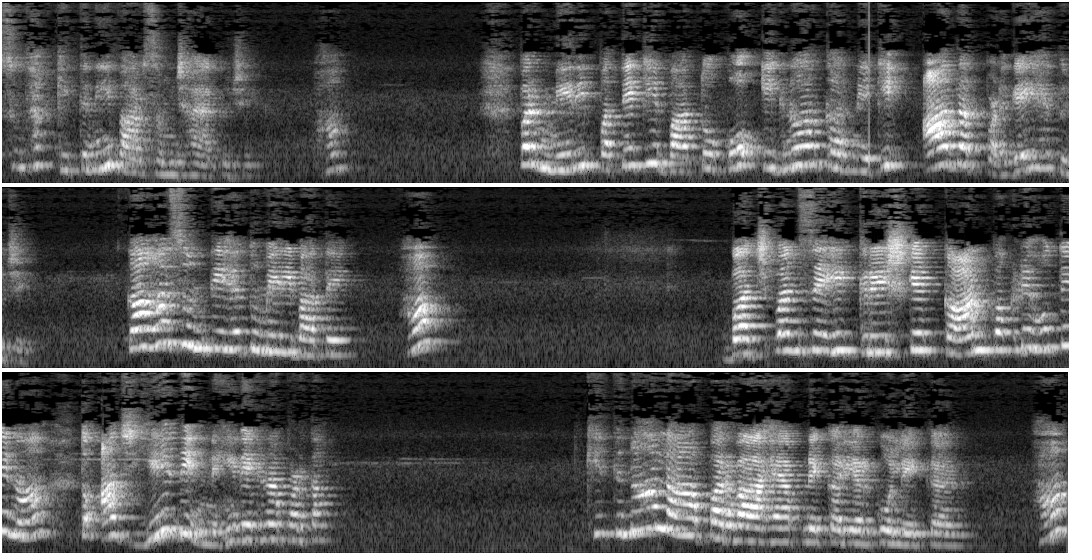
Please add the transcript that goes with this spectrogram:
सुधा, कितनी बार समझाया तुझे? हाँ? पर मेरी पते की बातों को इग्नोर करने की आदत पड़ गई है तुझे। कहाँ सुनती है तू मेरी बातें? हाँ? बचपन से ही क्रिश के कान पकड़े होते ना तो आज ये दिन नहीं देखना पड़ता। कितना लापरवाह है अपने करियर को लेकर। हाँ?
